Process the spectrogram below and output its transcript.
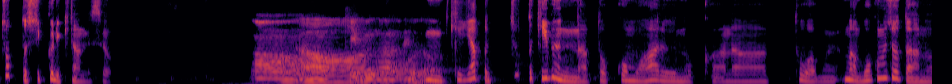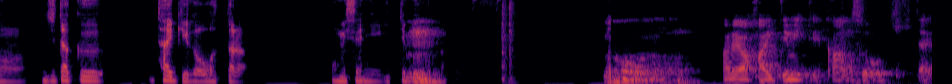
ちょっとしっくりきたんですよ。ああ気分がねなるほ。どうん、きやっぱちょっと気分なとこもあるのかなとは思う。まあ僕もちょっとあの、自宅待機が終わったらお店に行ってみようかな。うんあれは履いてみて感想を聞きたい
